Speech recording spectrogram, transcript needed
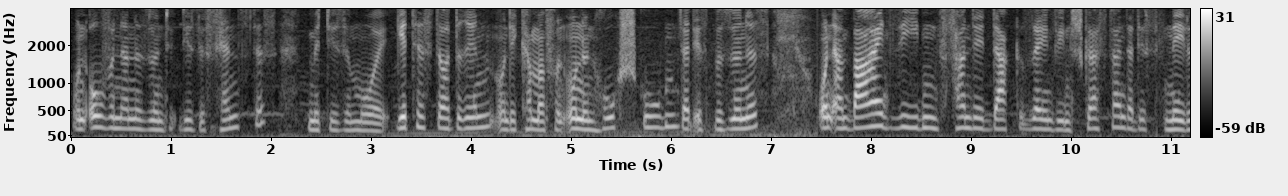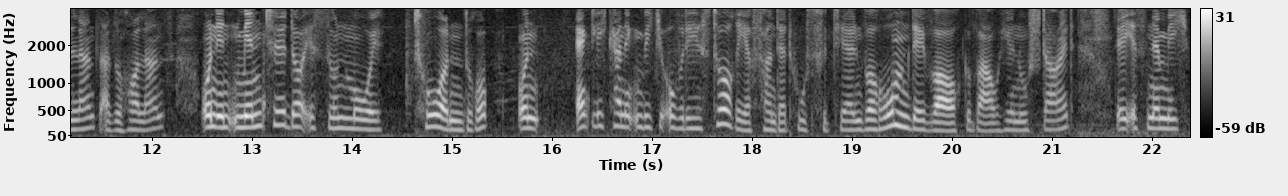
und obeneinander sind diese Fenster mit diesem Moi Gittes dort drin und die kann man von unten hochschuben, das ist Besünnes. Und an beiden Seiten von der Dach sehen wir ein Schköstern, das ist Niederlands, also Hollands. Und in Mitte, da ist so ein Moi Toren drauf und eigentlich kann ich ein bisschen über die Historie von dem Haus erzählen, warum der Wauchgebau hier nun steht. Der ist nämlich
